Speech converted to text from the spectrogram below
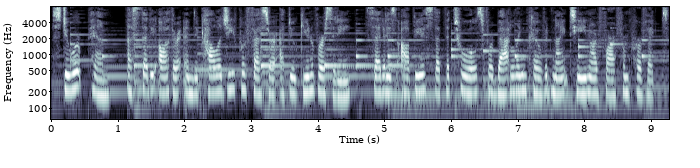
Stuart Pimm, a study author and ecology professor at Duke University, said it is obvious that the tools for battling COVID 19 are far from perfect.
